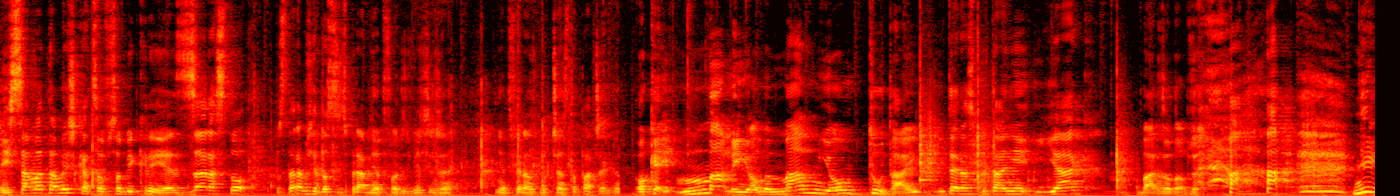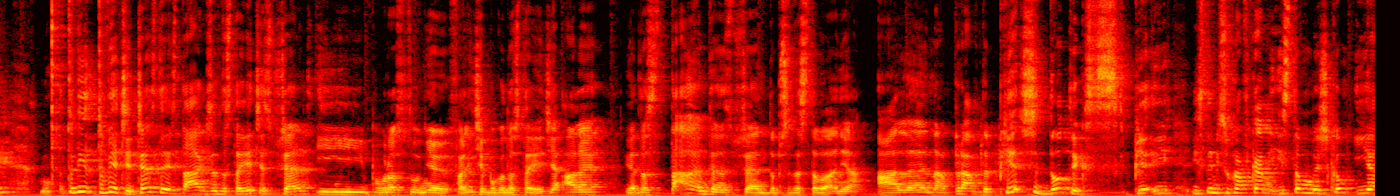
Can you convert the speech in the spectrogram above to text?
I sama ta myszka, co w sobie kryje, zaraz to postaram się dosyć sprawnie otworzyć. Wiecie, że nie otwieram zbyt często paczek. Okej, mamy ją, mam ją tutaj. I teraz pytanie, jak bardzo dobrze. nie, to, nie, to wiecie, często jest tak, że dostajecie sprzęt i po prostu nie chwalicie, bo go dostajecie, ale ja dostałem ten sprzęt do przetestowania, ale naprawdę pierwszy dotyk z, i, i z tymi słuchawkami i z tą myszką i ja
